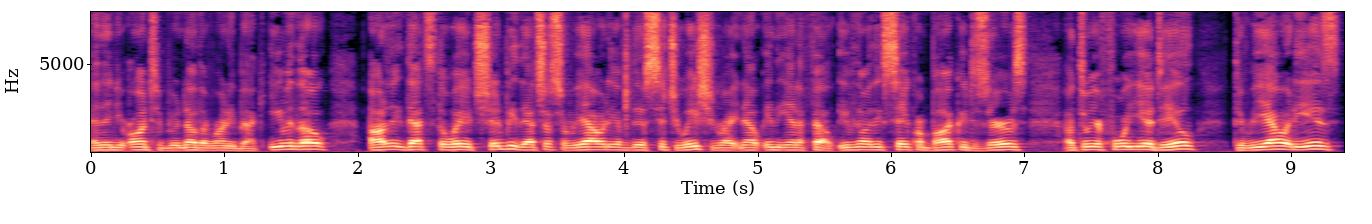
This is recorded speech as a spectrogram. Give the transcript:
and then you're on to another running back. Even though I don't think that's the way it should be, that's just a reality of the situation right now in the NFL. Even though I think Saquon Barkley deserves a three or four year deal, the reality is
